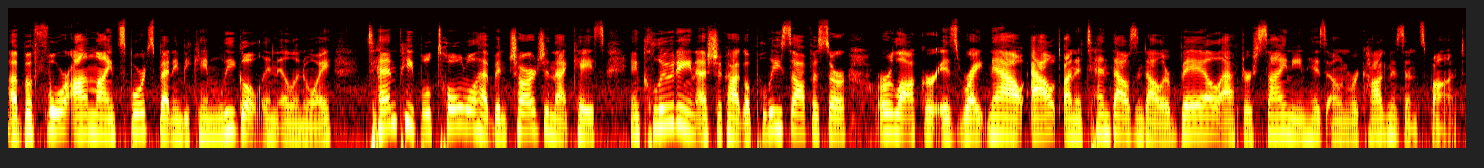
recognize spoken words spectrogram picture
uh, before online sports betting became legal in Illinois. 10 people total have been charged in that case, including a Chicago police officer. Urlacher is right now out on a $10,000 bail after signing his own recognizance bond.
